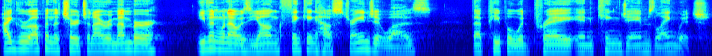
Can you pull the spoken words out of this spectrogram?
I grew up in the church, and I remember, even when I was young, thinking how strange it was that people would pray in King James language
